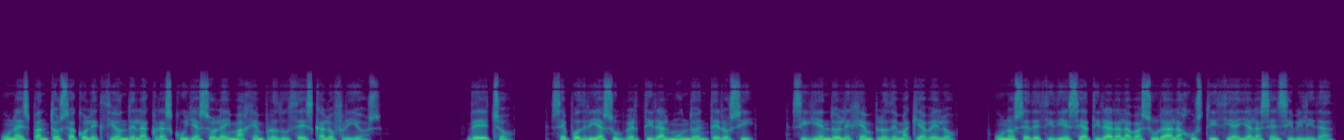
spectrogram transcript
una espantosa colección de lacras cuya sola imagen produce escalofríos. De hecho, se podría subvertir al mundo entero si, siguiendo el ejemplo de Maquiavelo, uno se decidiese a tirar a la basura a la justicia y a la sensibilidad.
